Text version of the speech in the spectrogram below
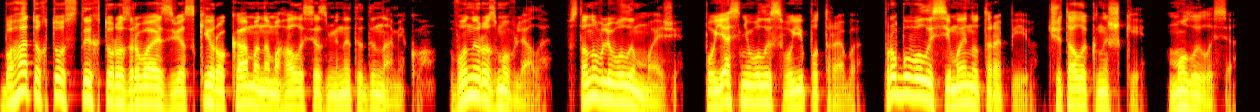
Багато хто з тих, хто розриває зв'язки, роками намагалися змінити динаміку. Вони розмовляли, встановлювали межі, пояснювали свої потреби, пробували сімейну терапію, читали книжки, молилися,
